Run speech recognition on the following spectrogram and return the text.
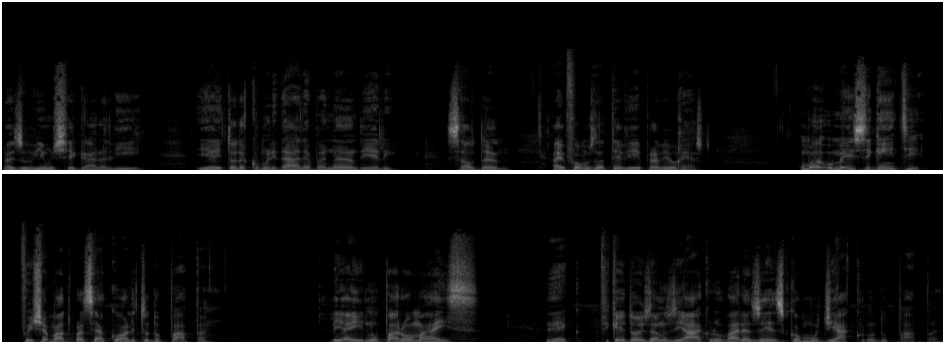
Nós o vimos chegar ali, e aí toda a comunidade abanando e ele saudando. Aí fomos na TV para ver o resto. Uma, o mês seguinte, fui chamado para ser acólito do Papa. E aí não parou mais. Né? Fiquei dois anos diácono, várias vezes como diácono do Papa.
